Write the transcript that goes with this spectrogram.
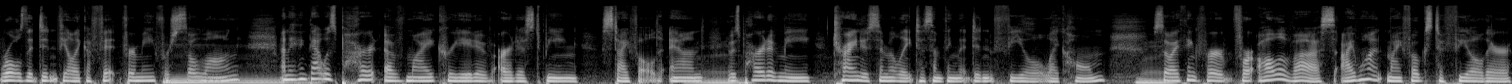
roles that didn't feel like a fit for me for so long, Mm. and I think that was part of my creative artist being stifled, and it was part of me trying to assimilate to something that didn't feel like home. So I think for for all of us, I want my folks to feel they're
